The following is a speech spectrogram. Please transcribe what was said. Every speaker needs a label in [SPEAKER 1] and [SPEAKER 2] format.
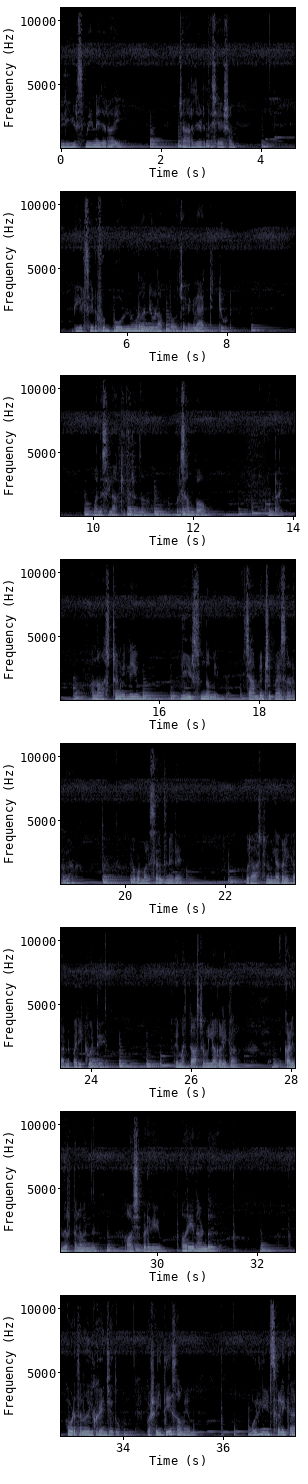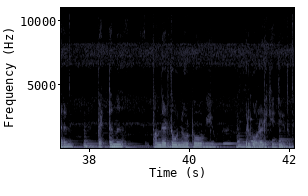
[SPEAKER 1] Leeds മാനേജറായി charge എടുത്ത ശേഷം B L സിയുടെ ഫുട്ബോളിനോട് തന്നെയുള്ള അപ്രോച്ച് അല്ലെങ്കിൽ ആറ്റിറ്റ്യൂഡ് മനസ്സിലാക്കി തരുന്ന ഒരു സംഭവം ഉണ്ടായി. അന്ന് ആസ്റ്റൺ വില്ലയും ലീഡ്സും തമ്മിൽ ചാമ്പ്യൻഷിപ്പ് മാച്ച് നടക്കുകയാണ്. അപ്പോൾ മത്സരത്തിനിടെ ഒരു ആസ്റ്റൺ വില്ല കളിക്കാരന് പരിക്ക് പറ്റുകയും മറ്റ് ആസ്റ്റൺ വില്ല കളിക്കാർ കളി നിർത്തണമെന്ന് ആവശ്യപ്പെടുകയും അവരേതാണ്ട് അവിടെ തന്നെ നിൽക്കുകയും ചെയ്തു. പക്ഷേ ഇതേ സമയം ഒരു ലീഡ്സ് കളിക്കാരൻ പെട്ടെന്ന് പന്തെടുത്ത് മുന്നോട്ട് പോവുകയും ഒരു ഗോൾ അടിക്കുകയും ചെയ്തു.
